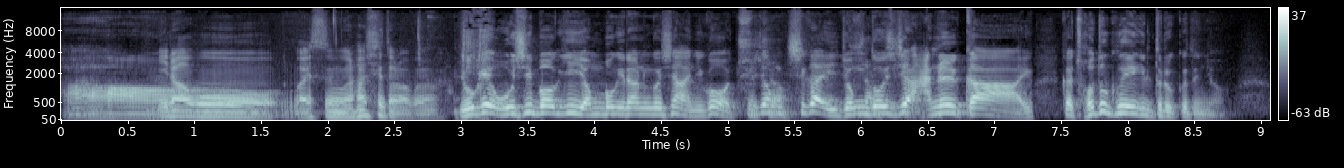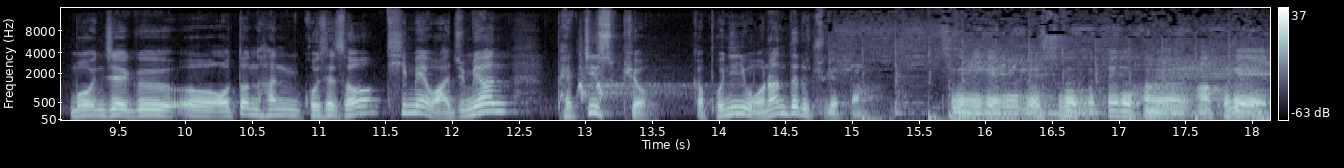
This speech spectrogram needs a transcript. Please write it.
아. 말씀을 하시더라고요. 요게 50억이 연봉이라는 것이 아니고 추정치가 이 정도지 않을까. 그러니까 저도 그 얘기를 들었거든요. 뭐 이제 그 어, 어떤 한 곳에서 팀에 와주면 백지 수표. 그러니까 본인이 원한 대로 주겠다. 지금 이게 뭐 몇십억, 몇백억 하면 아 그게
